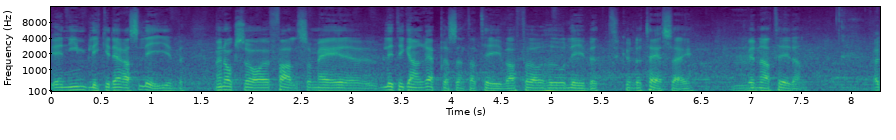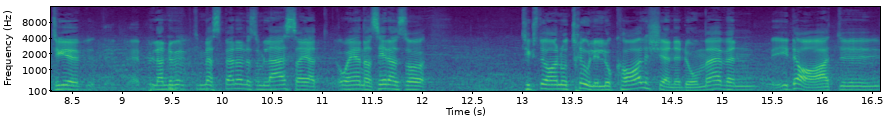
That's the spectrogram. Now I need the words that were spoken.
en inblick i deras liv. Men också fall som är lite grann representativa för hur livet kunde te sig mm. vid den här tiden. Jag tycker bland det mest spännande som läsare är att å ena sidan så tycks du ha en otrolig lokalkännedom även idag. Att du,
